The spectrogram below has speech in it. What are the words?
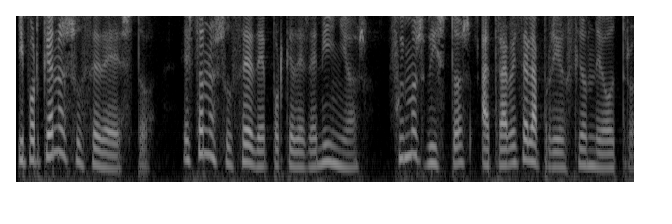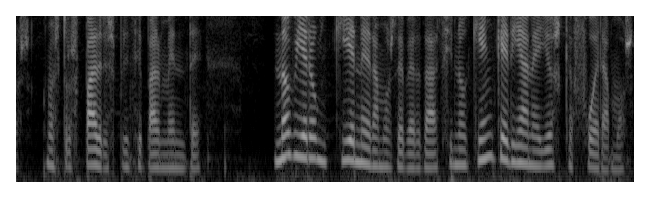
¿Y por qué nos sucede esto? Esto nos sucede porque desde niños fuimos vistos a través de la proyección de otros, nuestros padres principalmente. No vieron quién éramos de verdad, sino quién querían ellos que fuéramos,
